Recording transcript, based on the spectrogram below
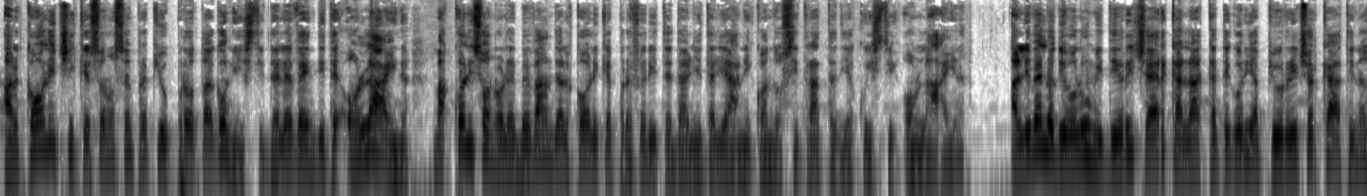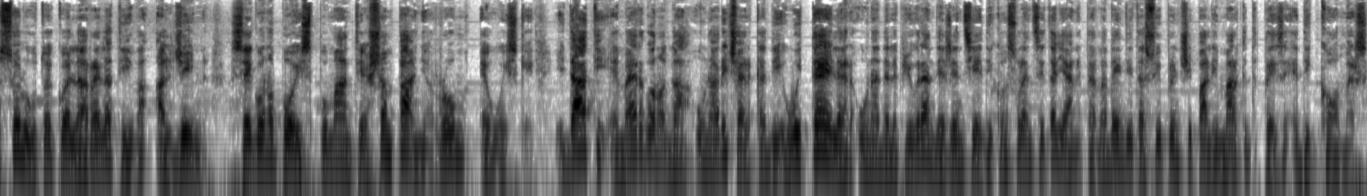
Alcolici che sono sempre più protagonisti delle vendite online. Ma quali sono le bevande alcoliche preferite dagli italiani quando si tratta di acquisti online? A livello di volumi di ricerca, la categoria più ricercata in assoluto è quella relativa al gin. Seguono poi spumanti e champagne, rum e whisky. I dati emergono da una ricerca di Whittailer, una delle più grandi agenzie di consulenza italiane per la vendita sui principali marketplace ed e-commerce,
